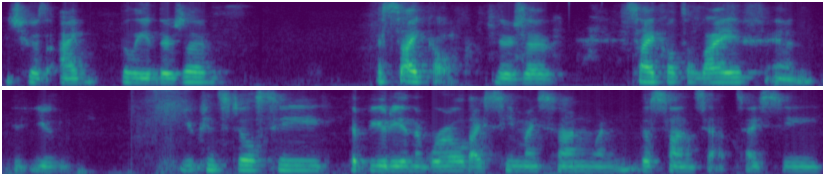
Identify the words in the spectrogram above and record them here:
And she goes, I believe there's a a cycle. There's a cycle to life and you you can still see the beauty in the world. I see my son when the sun sets. I see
